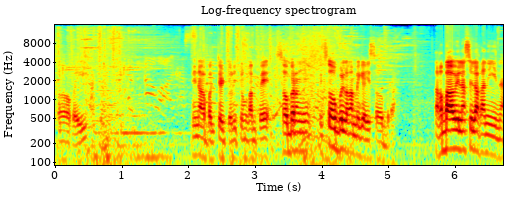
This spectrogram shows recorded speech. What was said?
Okay. May nakapag-third ulit yung kampe. Sobrang, nag-snowball kami guys, sobra. Nakabawi lang sila kanina.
